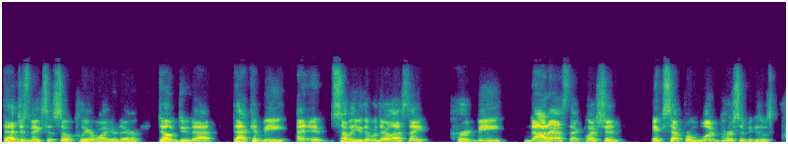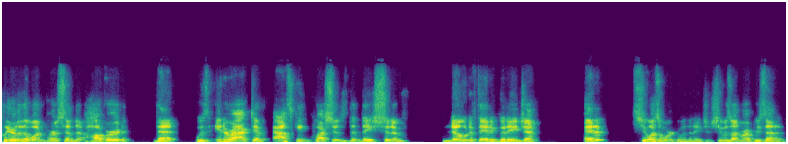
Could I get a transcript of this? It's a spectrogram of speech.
That just makes it so clear why you're there. Don't do that. That could be, and, and some of you that were there last night heard me not ask that question except for one person because it was clearly the one person that hovered, that was interactive, asking questions that they should have known if they had a good agent. And she wasn't working with an agent, she was unrepresented.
